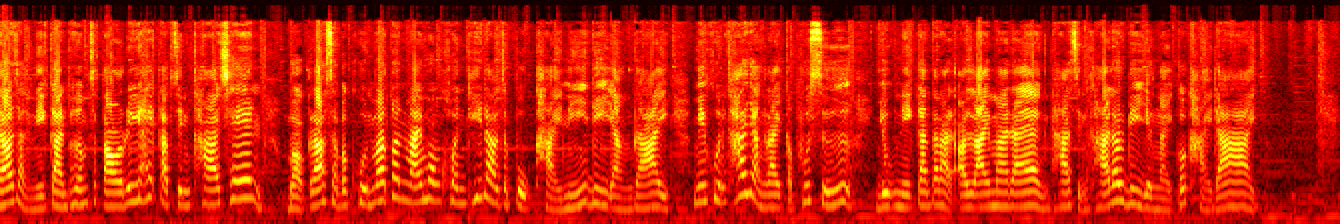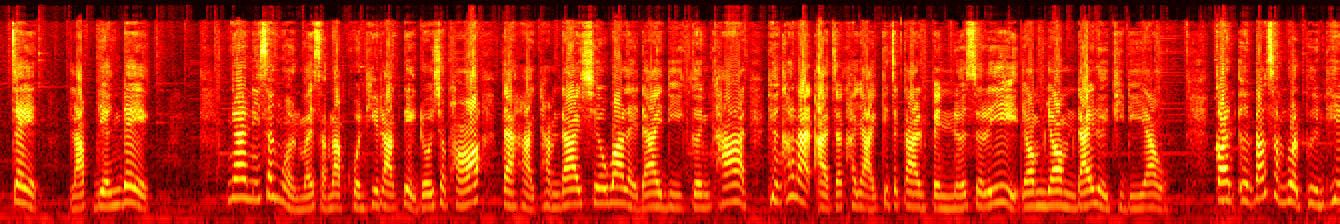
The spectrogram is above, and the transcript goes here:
นอกจากนี้การเพิ่มสตอรี่ให้กับสินค้าเช่น บอกเล่าสรรพคุณว่าต้นไม้มงคลที่เราจะปลูกขายนี้ดีอย่างไร มีคุณค่าอย่างไรกับผู้ซื้อ ยุคนี้การตลาดออนไลน์มาแรง ถ้าสินค้าเราดียังไงก็ขายได้ 7. รับเลี้ยงเด็กงานนี้สงวนไว้สำหรับคนที่รักเด็กโดยเฉพาะ แต่หากทำได้เชื่อว่ารายได้ดีเกินคาด ถึงขนาดอาจจะขยายกิจการเป็นเนอร์เซอรี่ย่อมๆ ได้เลยทีเดียว ก่อนอื่นต้องสำรวจพื้นที่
